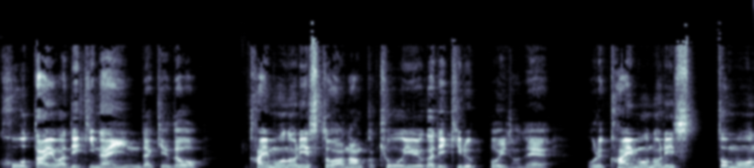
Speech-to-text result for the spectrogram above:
交代はできないんだけど、買い物リストはなんか共有ができるっぽいので、俺買い物リストも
